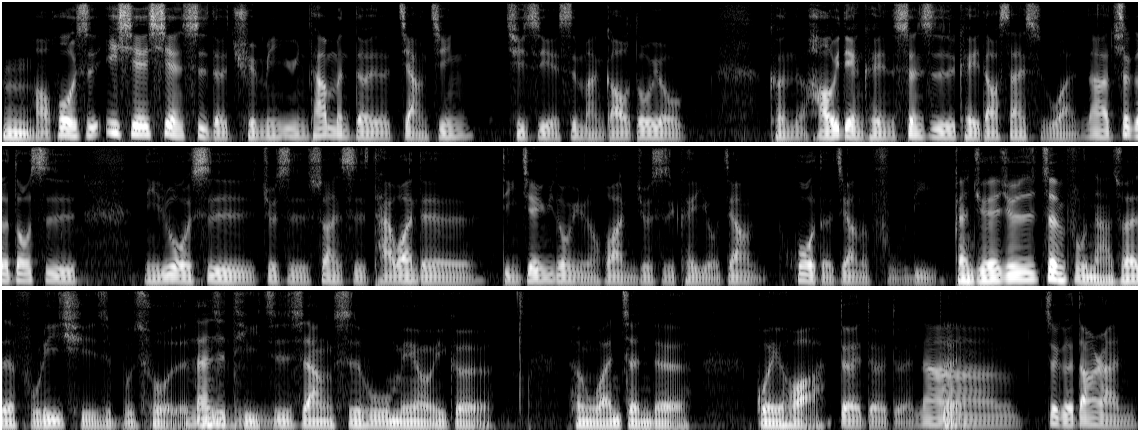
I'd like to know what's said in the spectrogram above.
嗯，好，或者是一些县市的全民运，他们的奖金其实也是蛮高，都有可能好一点，可以甚至可以到三十万。那这个都是。你如果是就是算是台湾的顶尖运动员的话，你就是可以有这样获得这样的福利。感觉就是政府拿出来的福利其实是不错的，但是体制上似乎没有一个很完整的规划。对对对，那这个当然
